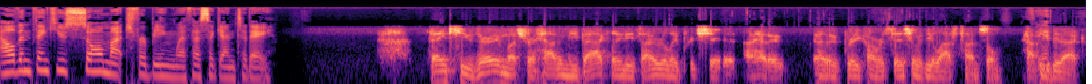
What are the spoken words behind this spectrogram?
Alvin, thank you so much for being with us again today. Thank you very much for having me back, ladies. I really appreciate it. I had a, had a great conversation with you last time, so happy to be back.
